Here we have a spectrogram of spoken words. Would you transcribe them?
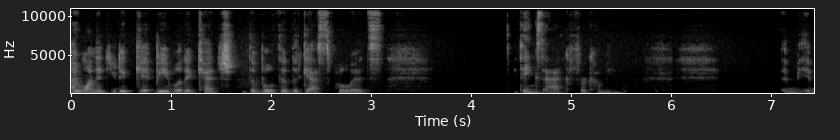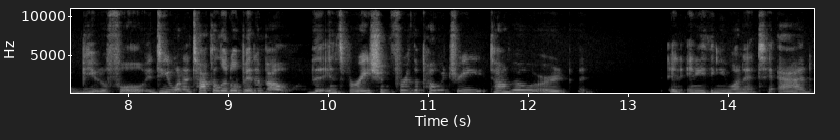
I wanted you to get be able to catch the both of the guest poets. Thanks, Zach, for coming. B- Beautiful. Do you want to talk a little bit about the inspiration for the poetry, Tongo, or uh, anything you wanted to add?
